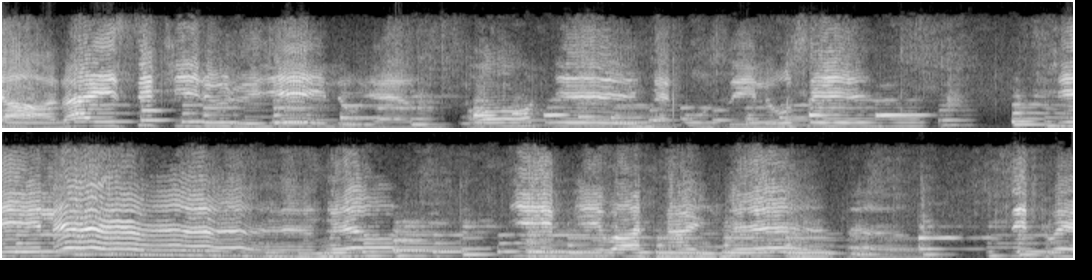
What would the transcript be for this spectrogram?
ရားတိုင်းစစ်ချီသူတွေရေးလို့ရဲ့ဟောတဲ့ငှက်ကိုစေလို့စေရှေလဲငယ်ပြေပြေပါနိုင်ရဲ့စစ်ထွဲ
